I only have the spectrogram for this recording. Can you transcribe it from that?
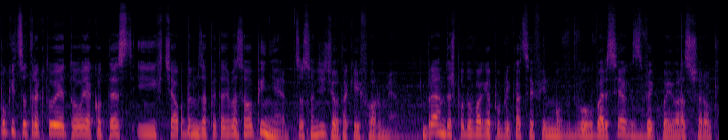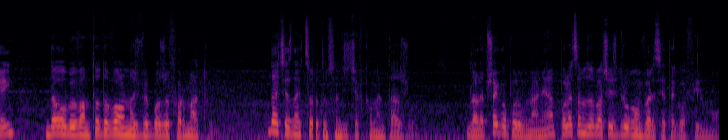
Póki co traktuję to jako test i chciałbym zapytać Was o opinię. Co sądzicie o takiej formie? Brałem też pod uwagę publikację filmów w dwóch wersjach, zwykłej oraz szerokiej. Dałoby Wam to dowolność w wyborze formatu. Dajcie znać, co o tym sądzicie w komentarzu. Dla lepszego porównania polecam zobaczyć drugą wersję tego filmu.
